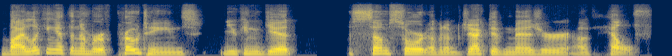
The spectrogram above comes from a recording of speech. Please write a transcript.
by looking at the number of proteins, you can get some sort of an objective measure of health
